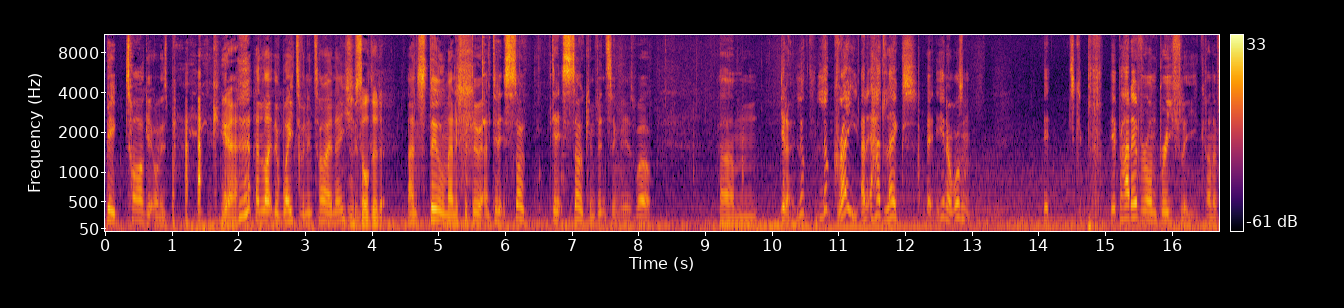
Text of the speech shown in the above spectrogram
big target on his back. Yeah. and like the weight of an entire nation, He still did it. and still managed to do it, and did it so, did it so convincingly as well. Um, you know, it looked looked great, and it had legs. It, you know, it wasn't. It it had everyone briefly kind of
